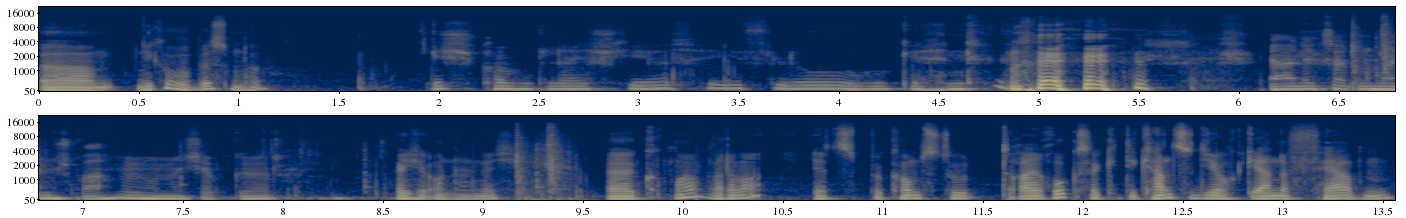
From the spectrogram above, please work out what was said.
Ähm, Nico, wo bist du? Ich komm gleich hier geflogen. Ja, Alex hat noch meine Sprachmemo nicht abgehört. Habe ich auch noch nicht. Äh, guck mal, warte mal. Jetzt bekommst du drei Rucksäcke. Die kannst du dir auch gerne färben.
